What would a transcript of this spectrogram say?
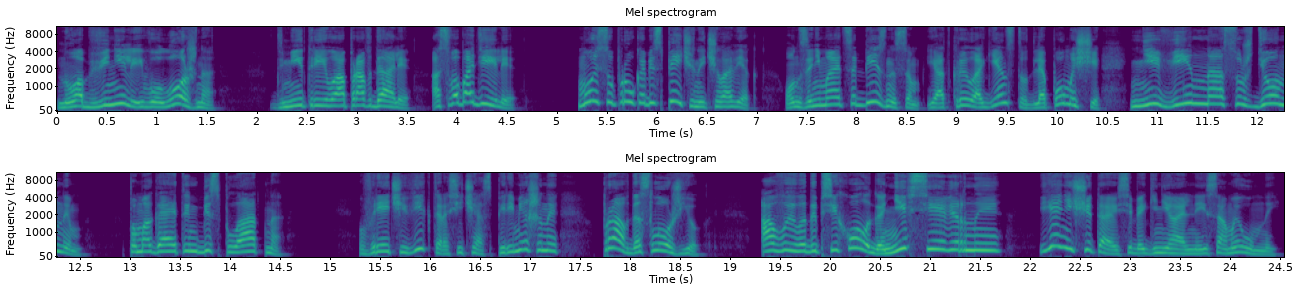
Но обвинили его ложно. Дмитриева оправдали, освободили. Мой супруг обеспеченный человек. Он занимается бизнесом и открыл агентство для помощи невинно осужденным – помогает им бесплатно. В речи Виктора сейчас перемешаны правда с ложью, а выводы психолога не все верны. Я не считаю себя гениальной и самой умной.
